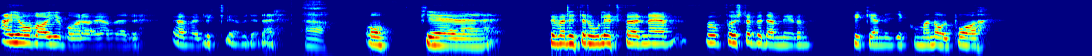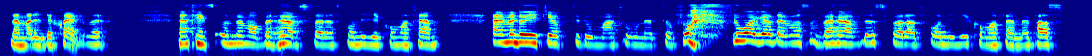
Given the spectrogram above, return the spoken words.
Ja, jag var ju bara över, överlycklig över det där. Ja. Och eh, det var lite roligt för när jag, på första bedömningen då fick jag 9,0 på när man rider själv. Men jag tänkte, undrar vad behövs för att få 9,5? Nej, men då gick jag upp till domartornet och frå- frågade vad som behövdes för att få 9,5 i pass.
